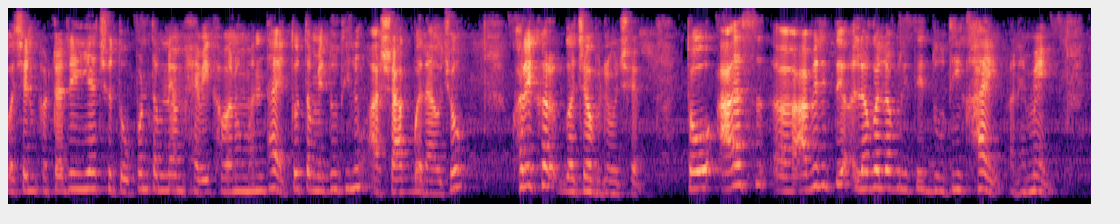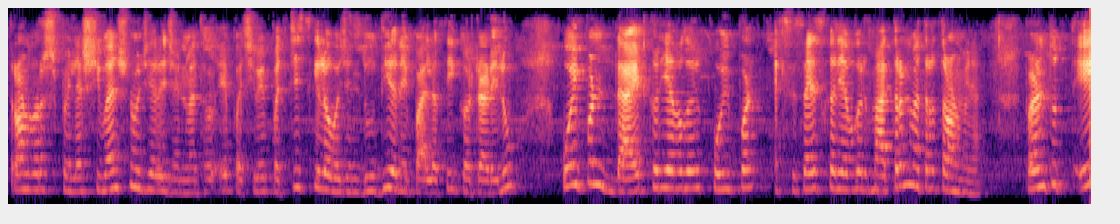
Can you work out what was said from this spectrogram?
વજન ઘટાડી રહ્યા છો તો પણ તમને આમ હેવી ખાવાનું મન થાય, તો તમે દૂધીનું આ શાક બનાવજો. ખરેખર ગજબનું છે. તો આ આવી રીતે અલગ અલગ રીતે દૂધી ખાઈ અને મેં ત્રણ વર્ષ પહેલાં શિવાંશનો જ્યારે જન્મ થયો એ પછી મેં પચીસ કિલો વજન દૂધી અને પાલકથી ઘટાડેલું. કોઈ પણ ડાયટ કર્યા વગર, કોઈ પણ એક્સરસાઇઝ કર્યા વગર માત્ર ને માત્ર ત્રણ મહિના. પરંતુ એ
